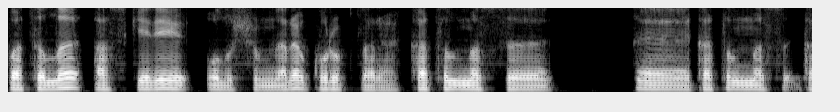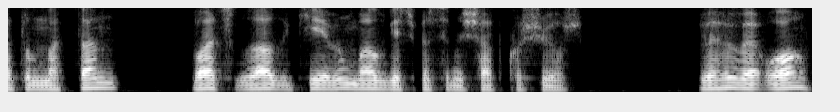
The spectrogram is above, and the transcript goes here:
batılı askeri oluşumlara, gruplara katılması, e, katılması, katılmaktan vaz, vaz, Kiev'in vazgeçmesini şart koşuyor. Ve ve o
